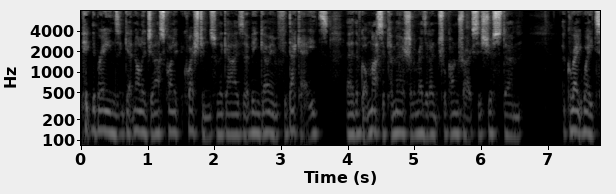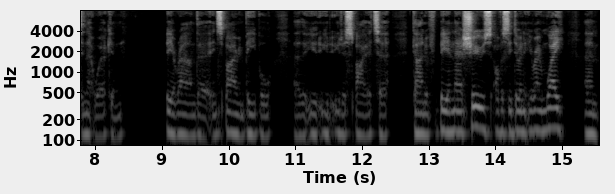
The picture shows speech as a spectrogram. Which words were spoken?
pick the brains and get knowledge and ask questions from the guys that have been going for decades. Uh, they've got massive commercial and residential contracts. It's just um, a great way to network and be around uh, inspiring people that you, would you'd aspire to kind of be in their shoes, obviously doing it your own way. Um,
